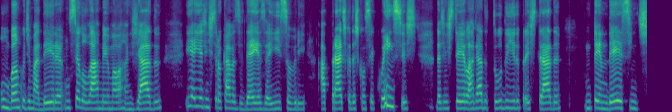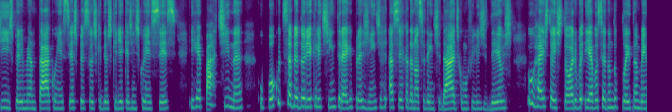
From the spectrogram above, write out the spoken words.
um banco de madeira, um celular meio mal arranjado. E aí a gente trocava as ideias aí sobre a prática das consequências da gente ter largado tudo e ido para a estrada entender, sentir, experimentar, conhecer as pessoas que Deus queria que a gente conhecesse e repartir, né, o pouco de sabedoria que ele tinha entregue para a gente acerca da nossa identidade como filhos de Deus. O resto é história e é você dando play também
